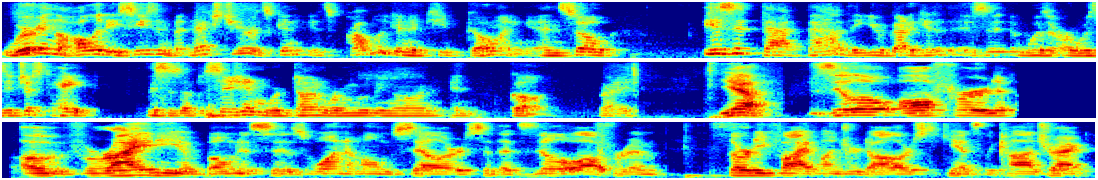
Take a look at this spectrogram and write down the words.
We're in the holiday season, but next year it's going to it's probably going to keep going. And so, is it that bad that you've got to get it? Is it was or was it just hey, this is a decision, we're done, we're moving on and gone, right? Yeah, Zillow offered a variety of bonuses. One home seller said that Zillow offered him $3,500 to cancel the contract,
